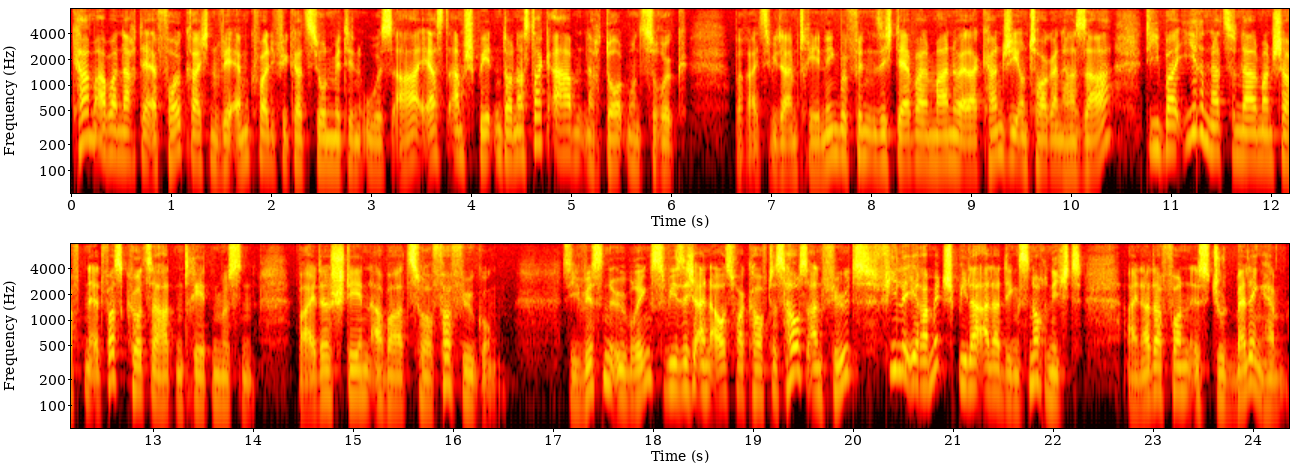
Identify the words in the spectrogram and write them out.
kam aber nach der erfolgreichen WM-Qualifikation mit den USA erst am späten Donnerstagabend nach Dortmund zurück. Bereits wieder im Training befinden sich derweil Manuel Akanji und Torgan Hazard, die bei ihren Nationalmannschaften etwas kürzer hatten treten müssen. Beide stehen aber zur Verfügung. Sie wissen übrigens, wie sich ein ausverkauftes Haus anfühlt, viele ihrer Mitspieler allerdings noch nicht. Einer davon ist Jude Bellingham.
